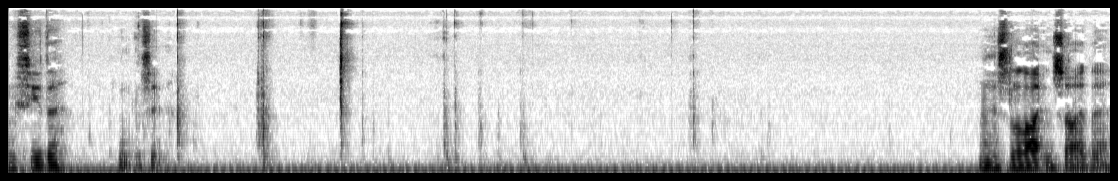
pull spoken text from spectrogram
You see the, what was it? There's the light inside there.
